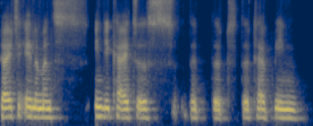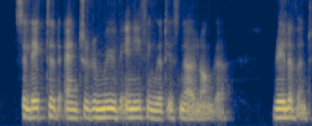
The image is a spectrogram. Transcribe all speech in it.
data elements, indicators that, that, that have been selected and to remove anything that is no longer relevant.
